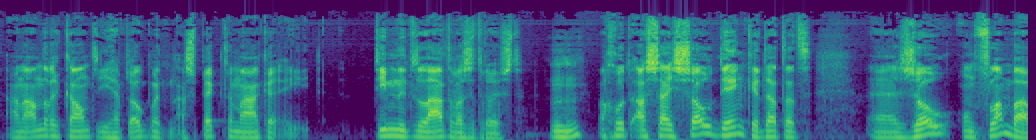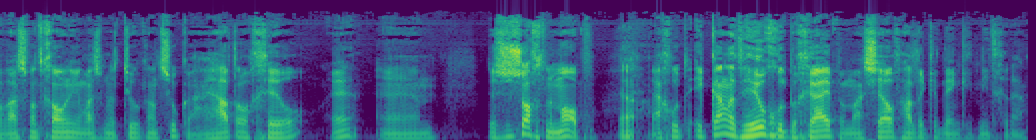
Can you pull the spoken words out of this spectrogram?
Aan de andere kant, je hebt ook met een aspect te maken. Tien minuten later was het rust. Mhm. Maar goed, als zij zo denken dat het eh, zo onvlambaar was. Want Groningen was hem natuurlijk aan het zoeken. Hij had al geel. Hè? Ehm, dus ze zochten hem op. Ja. ja, goed, ik kan het heel goed begrijpen. Maar zelf had ik het denk ik niet gedaan.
